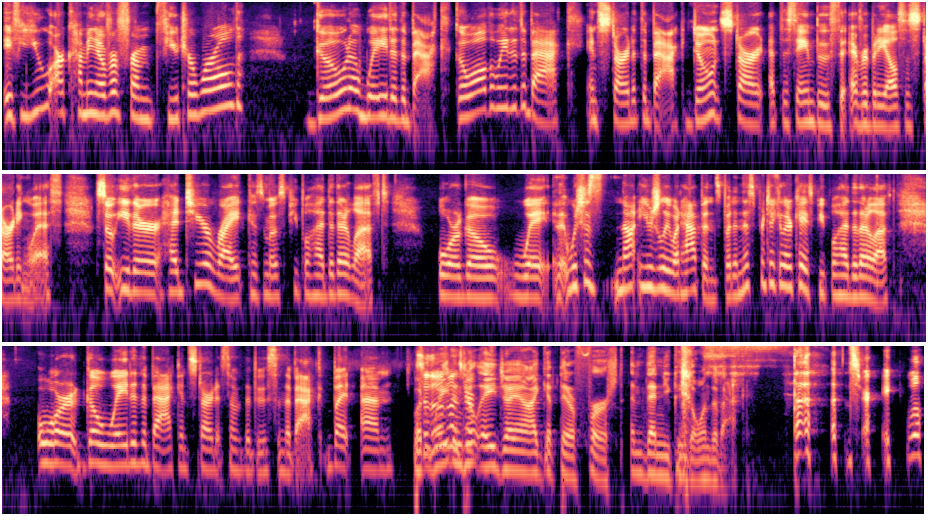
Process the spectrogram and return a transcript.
if you are coming over from Future World, go to way to the back. Go all the way to the back and start at the back. Don't start at the same booth that everybody else is starting with. So either head to your right because most people head to their left or go way which is not usually what happens, but in this particular case people head to their left or go way to the back and start at some of the booths in the back. But um But so those wait until are- AJ and I get there first, and then you can go in the back. That's right. We'll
